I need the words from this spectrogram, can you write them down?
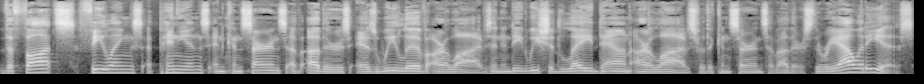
the thoughts, feelings, opinions, and concerns of others as we live our lives. And indeed, we should lay down our lives for the concerns of others. The reality is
